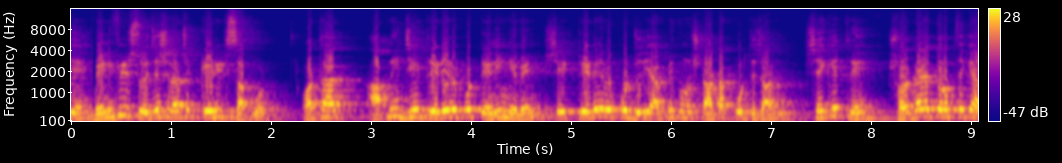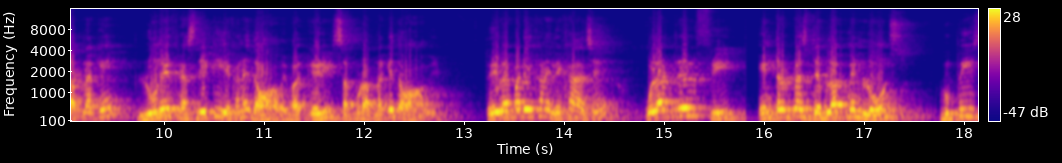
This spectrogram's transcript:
যে বেনিফিটস রয়েছে সেটা হচ্ছে ক্রেডিট সাপোর্ট অর্থাৎ আপনি যে ট্রেডের ওপর ট্রেনিং নেবেন, সেই ট্রেডের ওপর যদি আপনি কোনো স্টার্ট আপ করতে চান, সেক্ষেত্রে সরকারের তরফ থেকে আপনাকে লোনের ফ্যাসিলিটি এখানে দেওয়া হবে বা ক্রেডিট সাপোর্ট আপনাকে দেওয়া হবে। তো এই ব্যাপারে এখানে লেখা আছে collateral free enterprise development loans rupees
